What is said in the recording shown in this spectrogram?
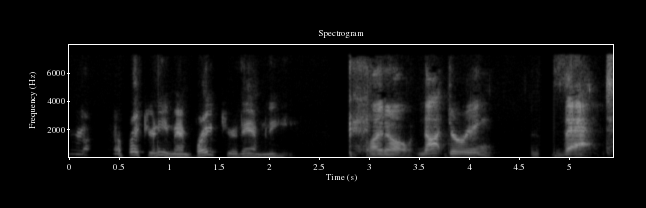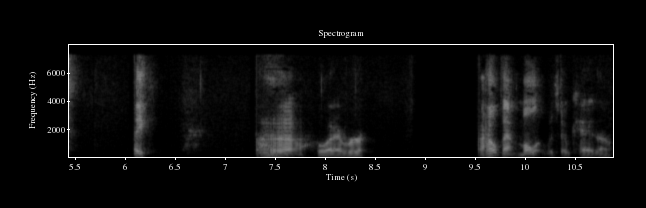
you're gonna break your knee, man. Break your damn knee. I know, not during that. Like, ugh, whatever. I hope that mullet was okay though.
